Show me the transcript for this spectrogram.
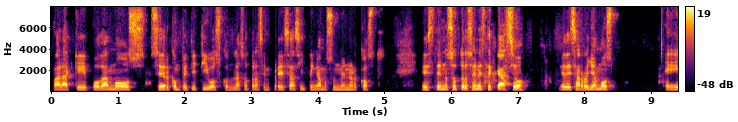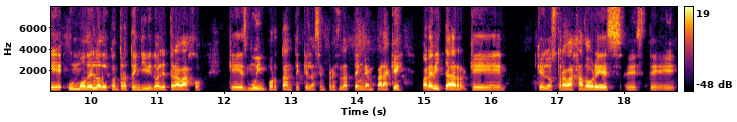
para que podamos ser competitivos con las otras empresas y tengamos un menor costo. Este, nosotros en este caso eh, desarrollamos eh, un modelo de contrato individual de trabajo que es muy importante que las empresas la tengan. ¿Para qué? Para evitar que que los trabajadores este,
